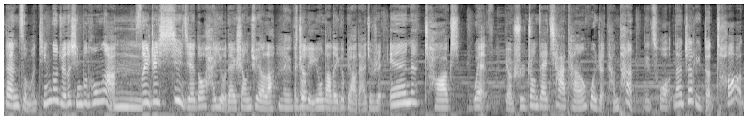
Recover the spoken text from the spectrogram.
但怎么听都觉得行不通啊，嗯，所以这细节都还有待商榷了。那这里用到的一个表达就是 in talks with，表示正在洽谈或者谈判。没错，那这里的 talk。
